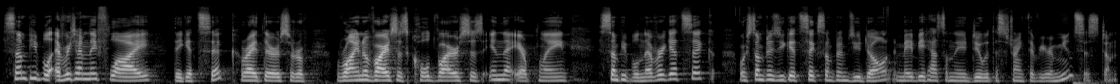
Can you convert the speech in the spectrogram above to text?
Some people every time they fly they get sick right? There are sort of rhinoviruses cold viruses in the airplane. Some people never get sick or sometimes you get sick sometimes you don't. Maybe it has something to do with the strength of your immune system.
